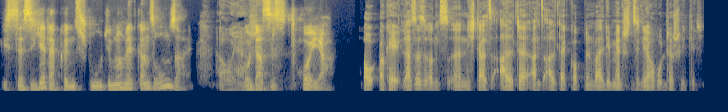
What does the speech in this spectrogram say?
Ist das sicher, da könnte das Studium noch nicht ganz rum sein. Oh ja. Und das stimmt. ist teuer. Oh, okay, lass es uns äh, nicht als Alter, ans Alter koppeln, weil die Menschen sind ja auch unterschiedlich.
